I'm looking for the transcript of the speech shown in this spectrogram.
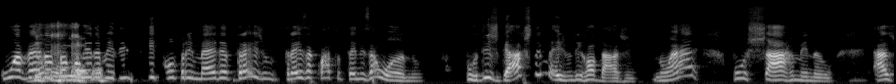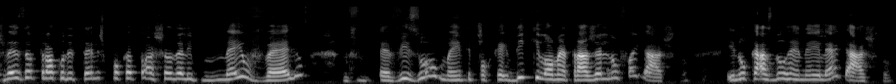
uma vez a doutor Corrida me disse que compra em média três, três a quatro tênis ao ano. Por desgaste mesmo de rodagem. Não é por charme, não. Às vezes eu troco de tênis porque eu estou achando ele meio velho é, visualmente, porque de quilometragem ele não foi gasto. E no caso do René, ele é gasto.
